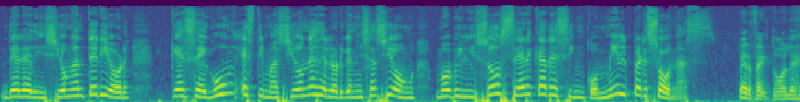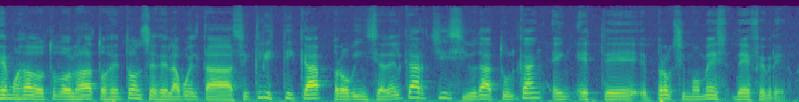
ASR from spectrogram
de la edición anterior que según estimaciones de la organización movilizó cerca de 5.000 personas. Perfecto, les hemos dado todos los datos entonces de la Vuelta Ciclística, provincia del Carchi, ciudad Tulcán, en este próximo mes de febrero.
